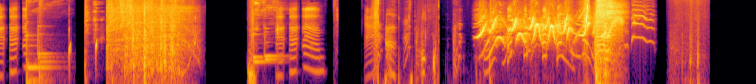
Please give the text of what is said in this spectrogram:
À à à. À à. Ờ. À.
